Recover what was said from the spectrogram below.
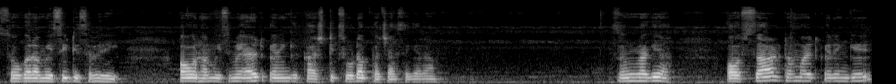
100 ग्राम एसिड स्लरी और हम इसमें ऐड करेंगे कास्टिक सोडा 50 ग्राम। समझ में आ गया? और साल्ट हम ऐड करेंगे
